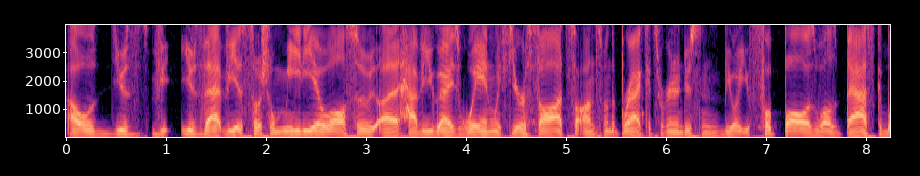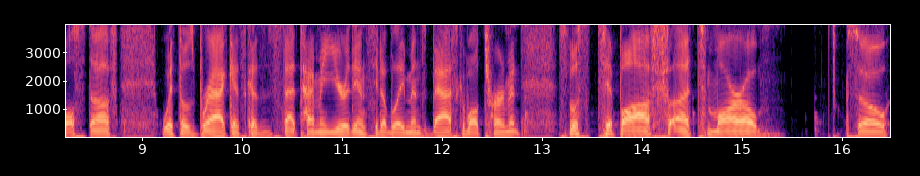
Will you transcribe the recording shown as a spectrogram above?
I will use use that via social media. We'll also uh, have you guys weigh in with your thoughts on some of the brackets. We're going to do some BYU football as well as basketball stuff with those brackets because it's that time of year. The NCAA men's basketball tournament is supposed to tip off uh, tomorrow. So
